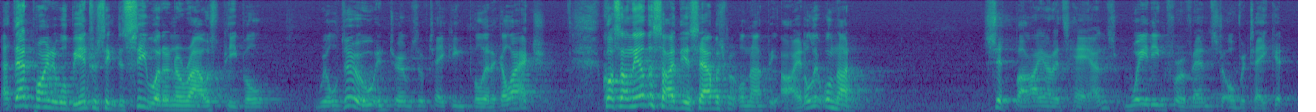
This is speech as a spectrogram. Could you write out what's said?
At that point, it will be interesting to see what an aroused people will do in terms of taking political action. Of course, on the other side, the establishment will not be idle. It will not sit by on its hands, waiting for events to overtake it.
